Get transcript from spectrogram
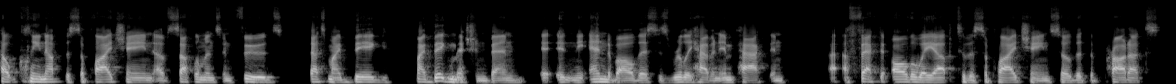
help clean up the supply chain of supplements and foods. That's my big my big mission, Ben. In the end of all this, is really have an impact and uh, affect it all the way up to the supply chain, so that the products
